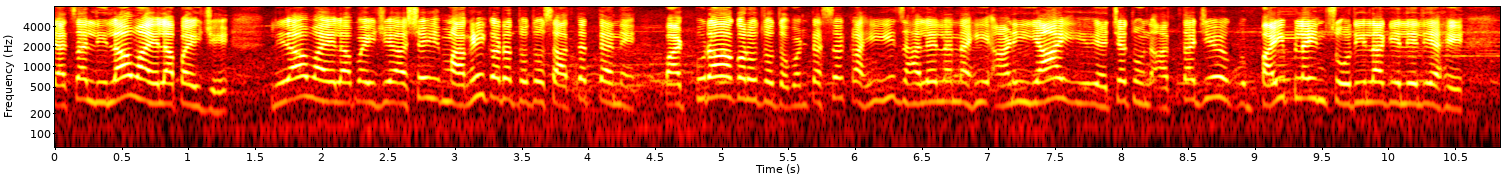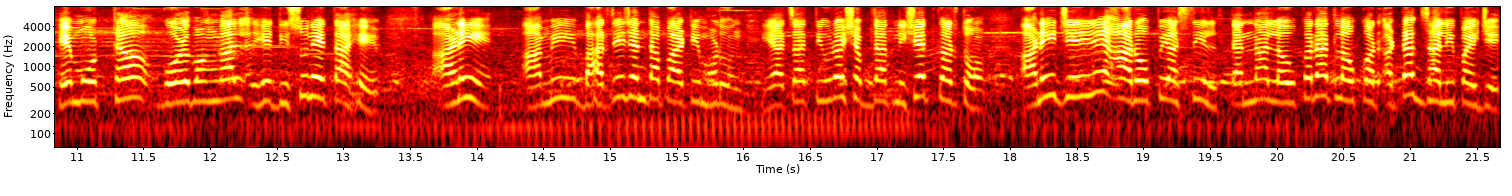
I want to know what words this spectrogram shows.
त्याचा लिलाव व्हायला पाहिजे. लिलाव व्हायला पाहिजे अशी मागणी करत होतो सातत्याने. पाठपुरावा करत होतो पण तसं काहीही झालेलं नाही. आणि या याच्यातून आत्ता जे पाईपलाईन चोरीला गेलेली आहे हे मोठं गोळबंगाल हे दिसून येत आहे. आणि आम्ही भारतीय जनता पार्टी म्हणून याचा तीव्र शब्दात निषेध करतो. आणि जे जे आरोपी असतील त्यांना लवकरात लवकर अटक झाली पाहिजे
